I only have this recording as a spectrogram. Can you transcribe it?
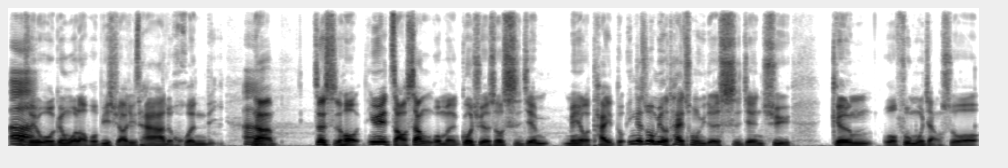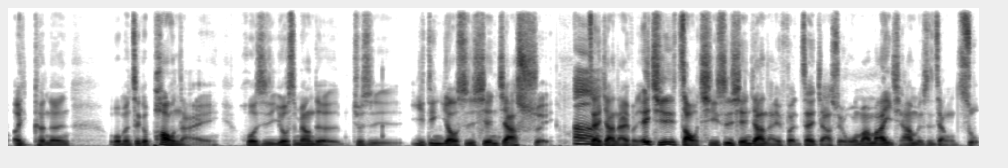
所以我跟我老婆必须要去参加他的婚礼。那这时候，因为早上我们过去的时候，时间没有太多，应该说没有太充裕的时间去跟我父母讲说，哎，可能我们这个泡奶。或是有什么样的，就是一定要是先加水，再加奶粉。哎、其实早期是先加奶粉再加水。我妈妈以前他们是这样做，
